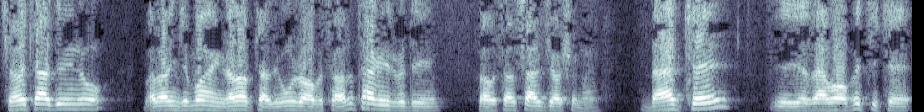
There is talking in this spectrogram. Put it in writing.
چرا کردیم اینو؟ برای اینکه ما انقلاب کردیم اون رابطه ها رو تغییر بدیم. رابطه ها سر جاشونن بلکه یه روابطی که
